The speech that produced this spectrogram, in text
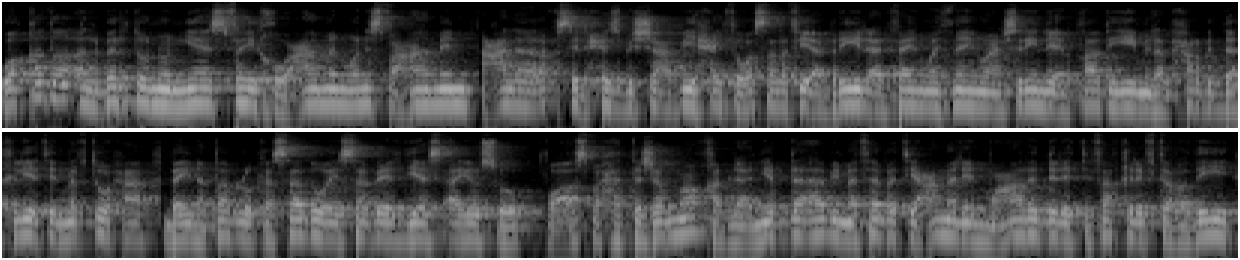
وقضى ألبرتو نونيز فيخو عاما ونصف عام على رأس الحزب الشعبي حيث وصل في أبريل 2022 لإنقاذه من الحرب الداخلية المفتوحة بين بابلو كاسادو وإيسابيل دياس أيوسو. وأصبح التجمع قبل أن يبدأ بمثابة عمل معارض للاتفاق الافتراضي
